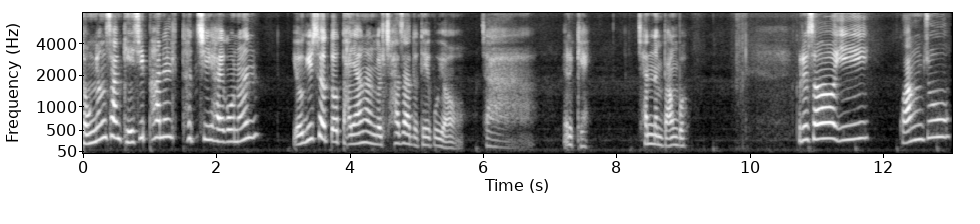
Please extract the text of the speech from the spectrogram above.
동영상 게시판을 터치하고는 여기서 또 다양한 걸 찾아도 되고요. 자, 이렇게 찾는 방법. 그래서 이 광주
